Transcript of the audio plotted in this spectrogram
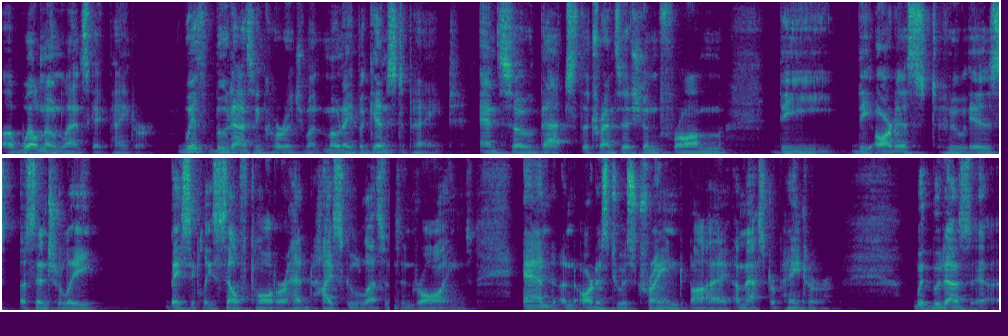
a well known landscape painter. With Boudin's encouragement, Monet begins to paint. And so that's the transition from the the artist who is essentially basically self-taught or had high school lessons in drawings and an artist who is trained by a master painter with boudin's uh,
